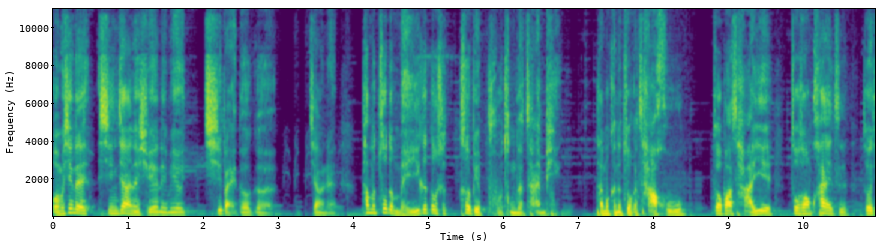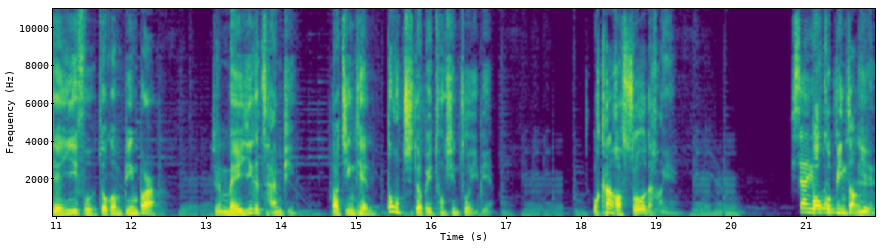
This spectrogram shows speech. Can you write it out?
我们现在新匠人学院里面有七百多个。匠人，他们做的每一个都是特别普通的产品，他们可能做个茶壶，做包茶叶，做双筷子，做件衣服，做根冰棒儿，就是每一个产品到今天都值得被重新做一遍。我看好所有的行业，包括殡葬业，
